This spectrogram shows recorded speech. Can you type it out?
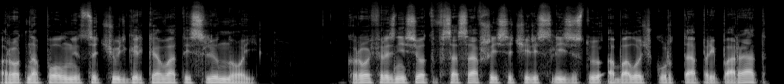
Рот наполнится чуть горьковатой слюной. Кровь разнесет всосавшийся через слизистую оболочку рта препарат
